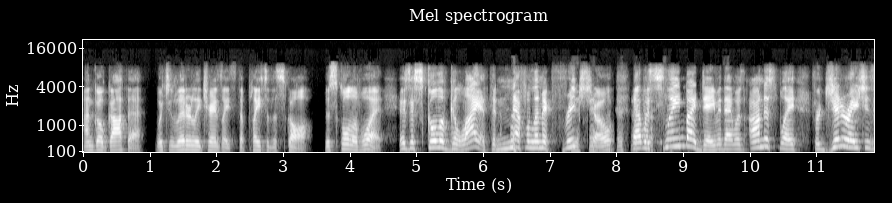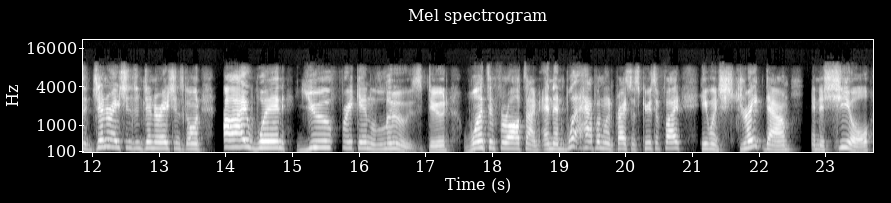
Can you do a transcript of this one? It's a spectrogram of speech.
on Golgotha, which literally translates the place of the skull. The skull of what? It was the skull of Goliath, the Nephilimic freak show that was slain by David, that was on display for generations and generations and generations, going, I win, you freaking lose, dude, once and for all time. And then what happened when Christ was crucified? He went straight down into Sheol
